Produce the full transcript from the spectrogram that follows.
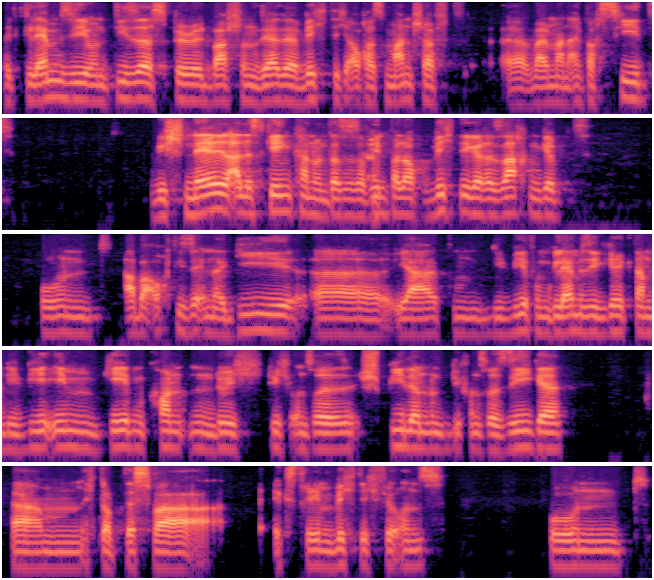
mit Glemsi und dieser Spirit war schon sehr, sehr wichtig, auch als Mannschaft, äh, weil man einfach sieht, wie schnell alles gehen kann und dass es auf jeden Fall auch wichtigere Sachen gibt, und aber auch diese Energie, äh, ja, die wir vom Glamsy gekriegt haben, die wir ihm geben konnten durch, durch unsere Spiele und durch unsere Siege. Ähm, ich glaube, das war extrem wichtig für uns. Und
